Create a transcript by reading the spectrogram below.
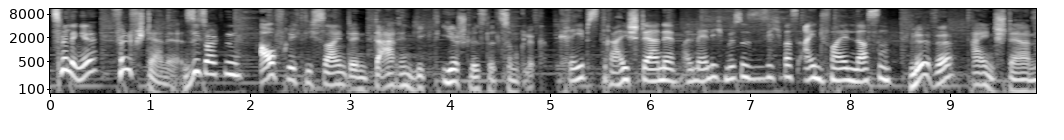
Zwillinge, fünf Sterne. Sie sollten aufrichtig sein, denn darin liegt Ihr Schlüssel zum Glück. Krebs 3 Sterne, allmählich müssen Sie sich was einfallen lassen. Löwe, ein Stern.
